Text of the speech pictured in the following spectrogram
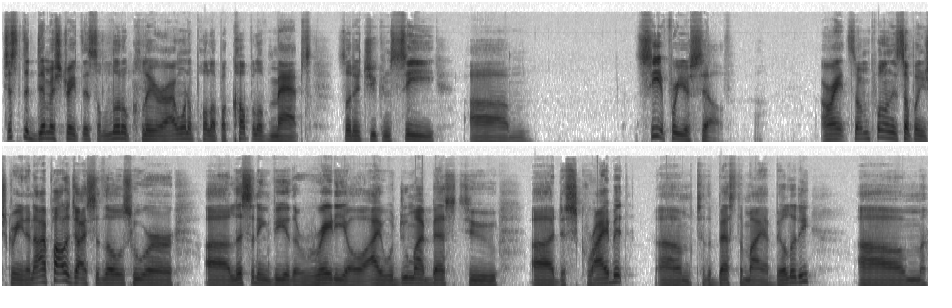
just to demonstrate this a little clearer, I want to pull up a couple of maps so that you can see um, see it for yourself. All right, so I'm pulling this up on your screen, and I apologize to those who are uh, listening via the radio. I will do my best to uh, describe it um, to the best of my ability. Um,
